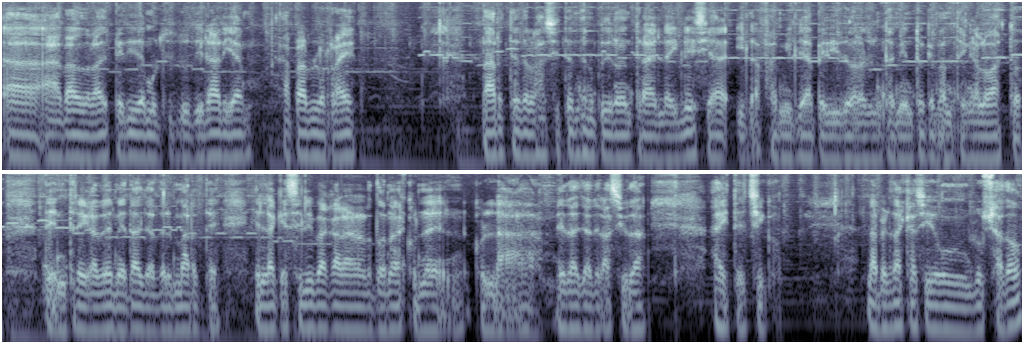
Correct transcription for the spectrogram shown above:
ha, ha dado la despedida multitudinaria a Pablo Raez Parte de los asistentes no pudieron entrar en la iglesia y la familia ha pedido al ayuntamiento que mantenga los actos de entrega de medallas del martes en la que se le iba a galardonar con, con la medalla de la ciudad a este chico. La verdad es que ha sido un luchador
